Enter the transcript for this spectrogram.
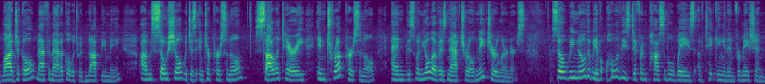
logical, mathematical, which would not be me, um, social, which is interpersonal, solitary, intrapersonal, and this one you'll love is natural nature learners. So we know that we have all of these different possible ways of taking in information.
